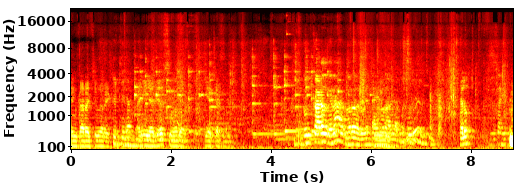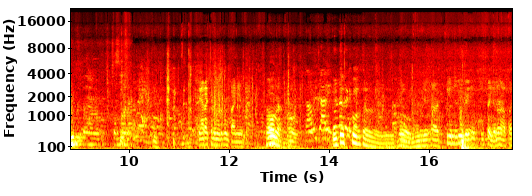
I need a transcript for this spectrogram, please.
धोका. मेड इन कराची व्हरायटी आणि या जर्सी मध्ये याच्यात दूध ना बरोबर टाइमवर आला हॅलो तेरा किलोमीटर पाणी येतं. हो हो. इथेच पूर कर. हो म्हणजे अं, तीन विहीर आहे इथं गेलो ना आपण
